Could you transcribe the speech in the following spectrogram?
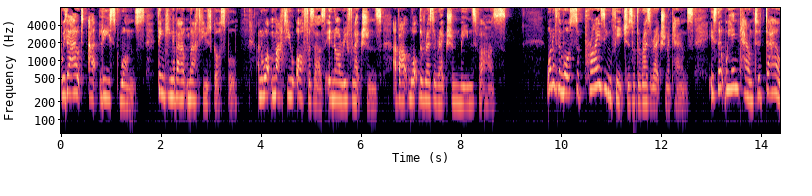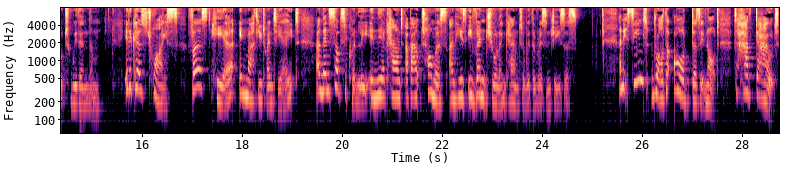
without at least once thinking about Matthew's Gospel and what Matthew offers us in our reflections about what the resurrection means for us. One of the most surprising features of the resurrection accounts is that we encounter doubt within them. It occurs twice, first here in Matthew 28, and then subsequently in the account about Thomas and his eventual encounter with the risen Jesus. And it seems rather odd, does it not, to have doubt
